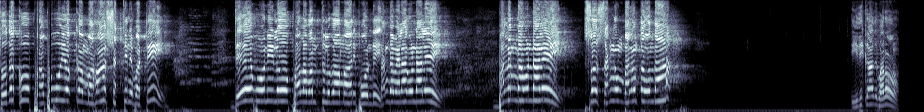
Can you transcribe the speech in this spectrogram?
తుదకు ప్రభువు యొక్క మహాశక్తిని బట్టి దేవునిలో బలవంతులుగా మారిపోండి. సంఘం ఎలాగ ఉండాలి బలంగా ఉండాలి. సో సంఘం బలంతో ఉందా? ఇది కాదు బలం.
